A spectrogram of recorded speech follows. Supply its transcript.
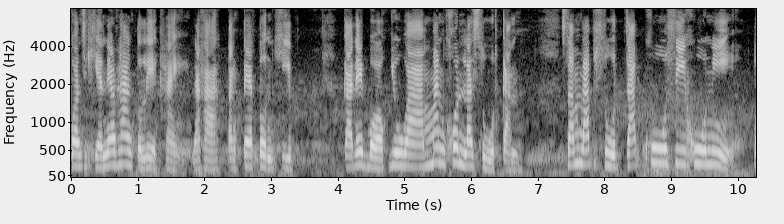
ก่อนสิเขียนแนวทางตัวเลขให้นะคะตั้งแต่ต้นคลิปก็ได้บอกอยู่ว่ามั่นคนละสูตรกันสำหรับสูตรจับคู่สี่คู่นี่โต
